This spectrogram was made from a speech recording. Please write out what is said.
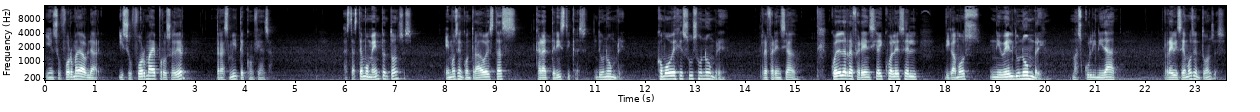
y en su forma de hablar y su forma de proceder transmite confianza. Hasta este momento entonces, hemos encontrado estas características de un hombre. ¿Cómo ve Jesús a un hombre referenciado? ¿Cuál es la referencia y cuál es el, digamos, nivel de un hombre? Masculinidad. Revisemos entonces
